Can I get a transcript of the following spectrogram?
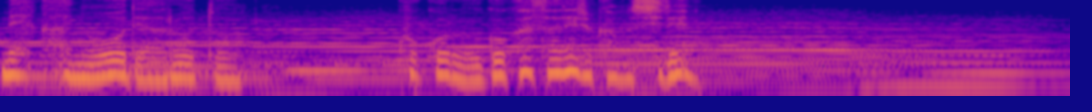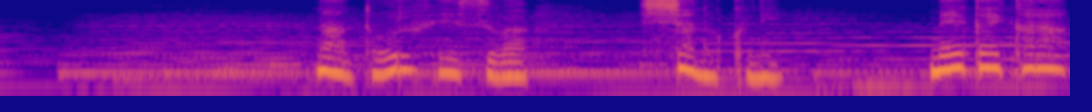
冥界の王であろうと心動かされるかもしれん。なんとオルフェウスは死者の国冥界から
